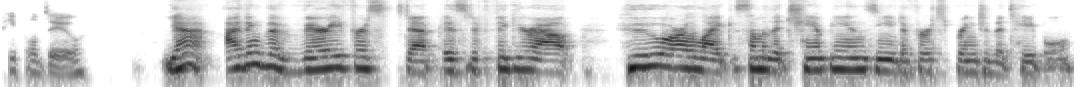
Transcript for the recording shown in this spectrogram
people do? Yeah, I think the very first step is to figure out who are like some of the champions you need to first bring to the table.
